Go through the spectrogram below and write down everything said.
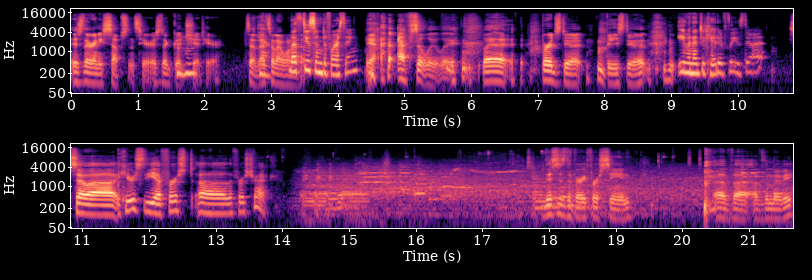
Is there any substance here? Is there good mm-hmm. shit here? So that's Yeah. what I want Let's do some divorcing. Yeah, absolutely. Let- Birds do it. Bees do it. Even educated, please do it. So uh, here's the uh, first uh, the first track. This is the very first scene of uh, of the movie.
